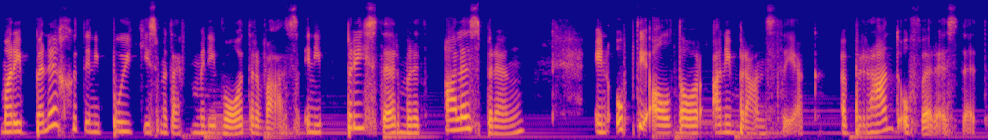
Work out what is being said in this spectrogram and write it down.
Maar die binnegoed en die potjies moet hy met die water was en die priester moet dit alles bring en op die altaar aan die brand steek. 'n Brandoffer is dit,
